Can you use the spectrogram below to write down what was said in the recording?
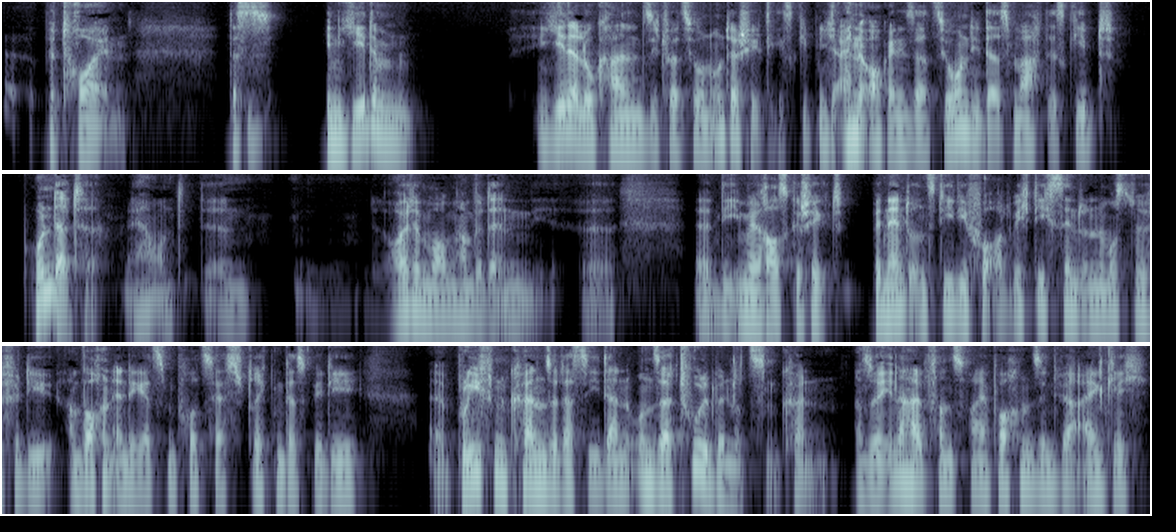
äh, betreuen. Das ist in jedem in jeder lokalen Situation unterschiedlich. Es gibt nicht eine Organisation, die das macht, es gibt Hunderte. Ja, und äh, heute Morgen haben wir dann äh, die E-Mail rausgeschickt, benennt uns die, die vor Ort wichtig sind, und dann mussten wir für die am Wochenende jetzt einen Prozess stricken, dass wir die äh, briefen können, sodass sie dann unser Tool benutzen können. Also innerhalb von zwei Wochen sind wir eigentlich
